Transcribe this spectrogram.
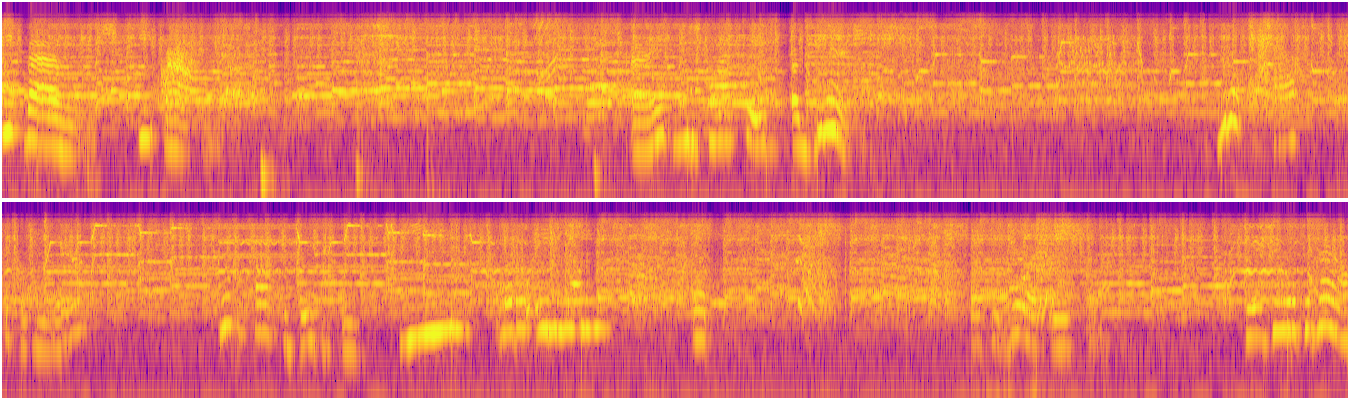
Heat Battles, Heat Battles. Alright, use my face again. You don't have to put there. You don't have to basically be level 81, but if it was, can't do it now.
